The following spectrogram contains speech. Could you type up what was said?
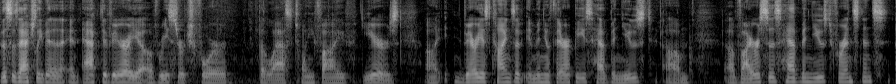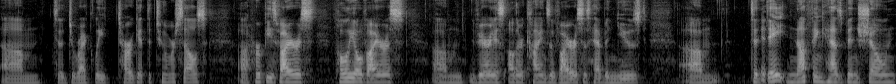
this has actually been an active area of research for the last 25 years. Uh, various kinds of immunotherapies have been used. Um, uh, viruses have been used, for instance, um, to directly target the tumor cells. Uh, herpes virus, polio virus, um, various other kinds of viruses have been used. Um, to it, date, nothing has been shown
